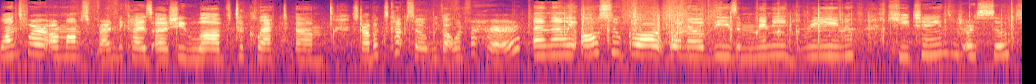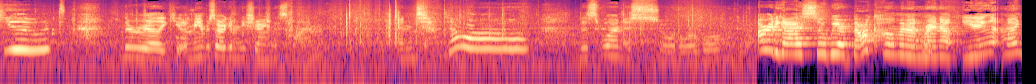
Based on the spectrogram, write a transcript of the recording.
One's for our mom's friend because uh, she loved to collect um, Starbucks cups, so we got one for her. And then we also got one of these mini green keychains, which are so cute. They're really cute. And me and Priscilla are going to be sharing this one. And yeah, this one is so adorable. Alrighty guys, so we are back home and I'm right now eating my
